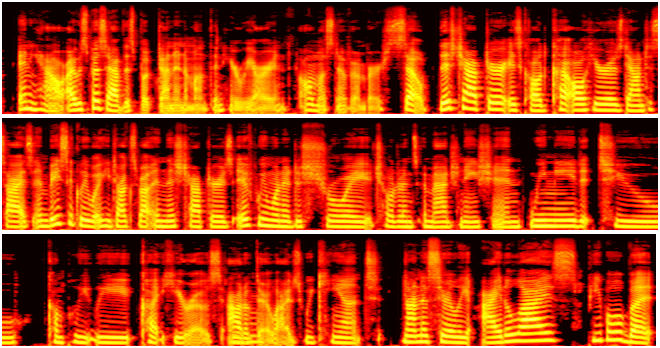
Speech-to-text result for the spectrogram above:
Anyhow, I was supposed to have this book done in a month, and here we are in almost November. So, this chapter is called Cut All Heroes Down to Size. And basically, what he talks about in this chapter is if we want to destroy children's imagination, we need to completely cut heroes out mm-hmm. of their lives. We can't not necessarily idolize people, but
